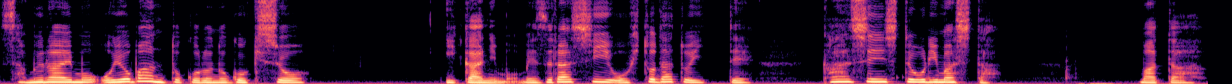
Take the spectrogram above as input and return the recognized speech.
侍も及ばんところのご気性いかにも珍しいお人だと言って感心しておりました。また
